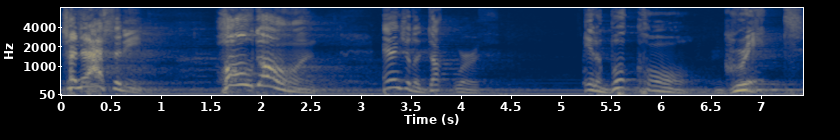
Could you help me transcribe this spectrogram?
tenacity. Hold on. Angela Duckworth, in a book called Grit,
